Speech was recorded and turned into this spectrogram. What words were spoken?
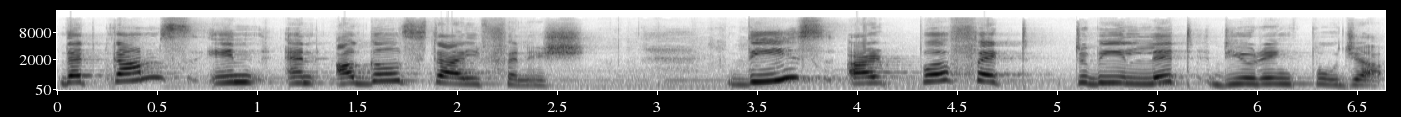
that comes in an Agal style finish. These are perfect to be lit during puja.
